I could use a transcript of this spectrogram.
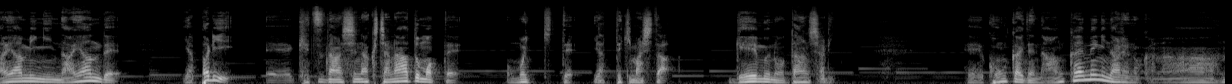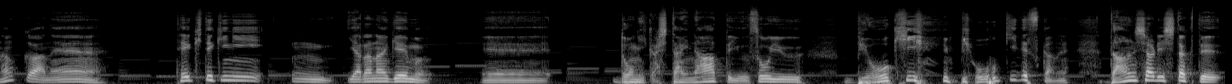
悩みに悩んで、やっぱり、えー決断しなくちゃなと思って、思い切ってやってきました。ゲームの断捨離。えー今回で何回目になるのかな？なんかね、定期的に、うん、やらないゲーム、えーどうにかしたいなっていう、そういう病気、病気ですかね。断捨離したくて、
